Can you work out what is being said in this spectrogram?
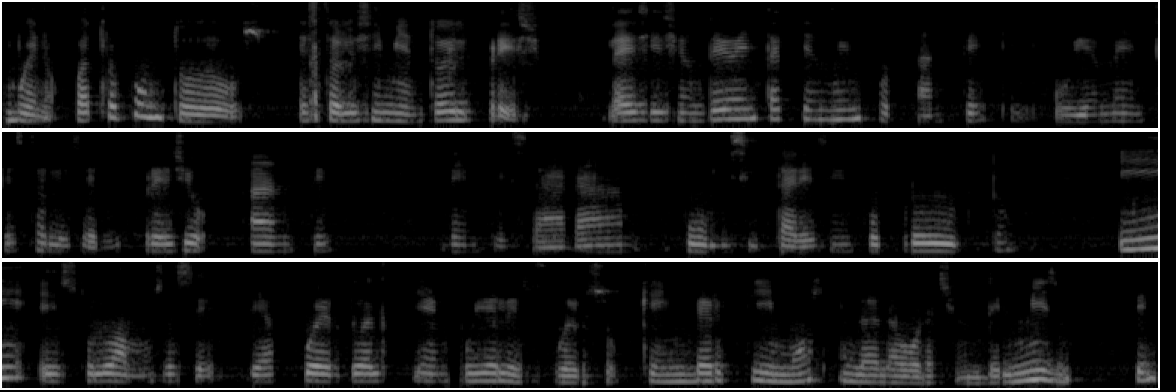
Bueno, 4.2. Establecimiento del precio. La decisión de venta aquí es muy importante, eh, obviamente establecer el precio antes de empezar a publicitar ese infoproducto y esto lo vamos a hacer de acuerdo al tiempo y al esfuerzo que invertimos en la elaboración del mismo. ¿sí?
